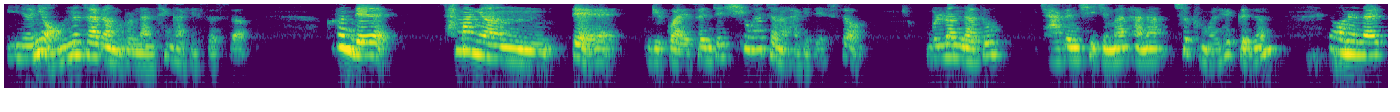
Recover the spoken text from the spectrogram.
인연이 없는 사람으로 난 생각했었어. 그런데 3학년 때 우리 과에서 이제 시화전을 하게 됐어. 물론 나도 작은 시지만 하나 출품을 했거든. 어느 날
